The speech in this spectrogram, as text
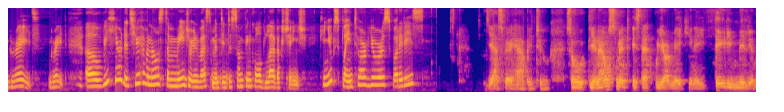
Great, great. Uh, we hear that you have announced a major investment into something called LabXchange. Can you explain to our viewers what it is? Yes, very happy to. So the announcement is that we are making a $30 million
